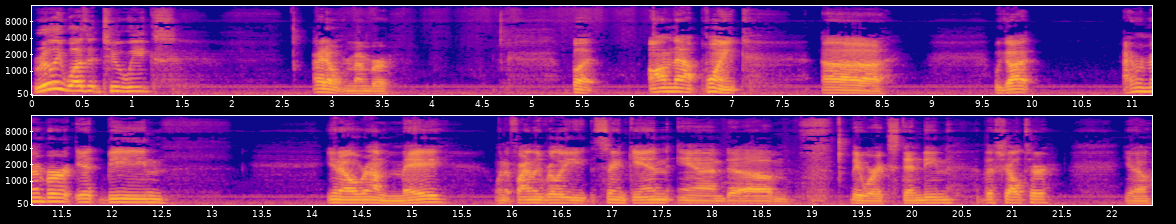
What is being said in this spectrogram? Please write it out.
Really, was it two weeks? I don't remember. But on that point, uh, we got, I remember it being, you know, around May when it finally really sank in and um, they were extending the shelter, you know,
